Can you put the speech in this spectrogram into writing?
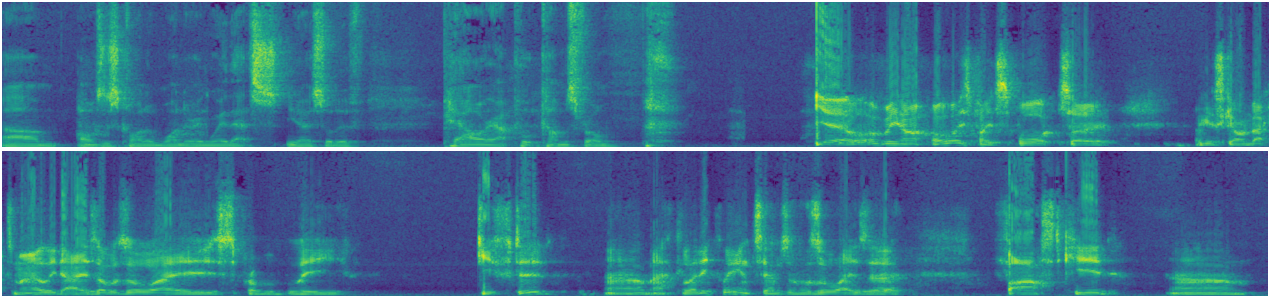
Um, I was just kind of wondering where that's you know sort of power output comes from. yeah, well, I mean, I always played sport, so I guess going back to my early days, I was always probably gifted um, athletically in terms of I was always a fast kid. Um,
